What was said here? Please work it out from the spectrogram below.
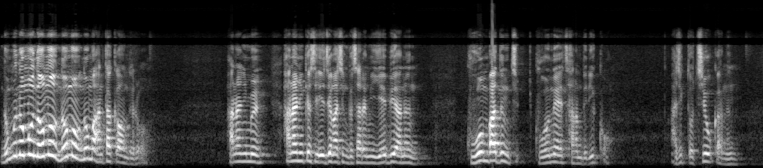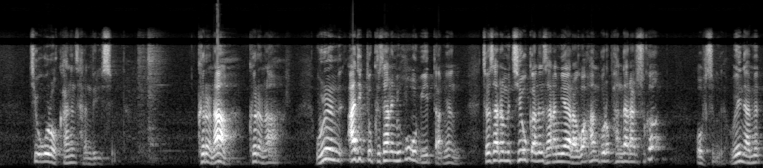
너무너무 너무 너무 안타까운 대로 하나님을 하나님께서 예정하신 그 사람이 예비하는 구원받은 구원의 사람들이 있고 아직도 지옥 가는 지옥으로 가는 사람들이 있습니다. 그러나 그러나 우리는 아직도 그 사람이 호흡이 있다면 저 사람은 지옥 가는 사람이야라고 함부로 판단할 수가 없습니다. 왜냐하면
